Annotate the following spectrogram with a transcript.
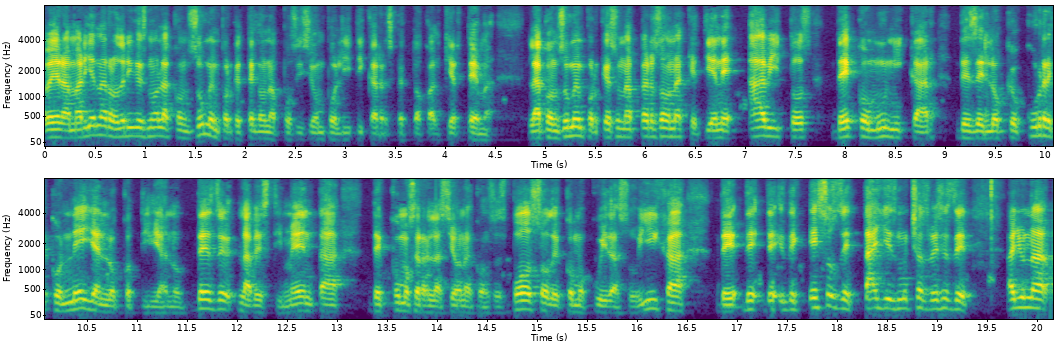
A ver, a Mariana Rodríguez no la consumen porque tenga una posición política respecto a cualquier tema. La consumen porque es una persona que tiene hábitos de comunicar desde lo que ocurre con ella en lo cotidiano, desde la vestimenta, de cómo se relaciona con su esposo, de cómo cuida a su hija, de, esos detalles muchas veces de, hay una,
